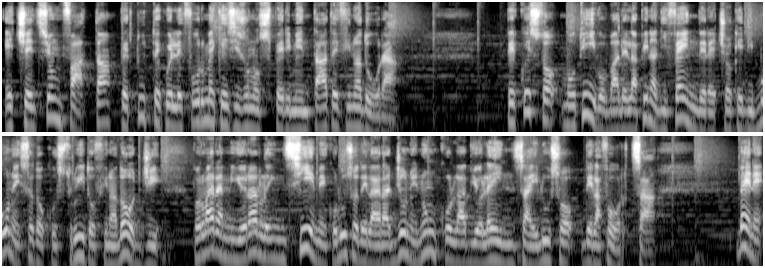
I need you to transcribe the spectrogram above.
eccezion fatta per tutte quelle forme che si sono sperimentate fino ad ora. Per questo motivo vale la pena difendere ciò che di buono è stato costruito fino ad oggi, provare a migliorarlo insieme con l'uso della ragione, non con la violenza e l'uso della forza. Bene,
